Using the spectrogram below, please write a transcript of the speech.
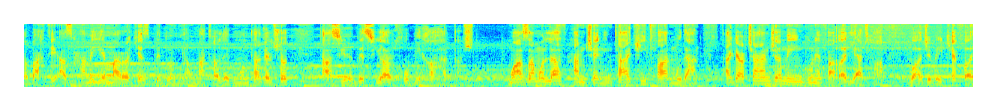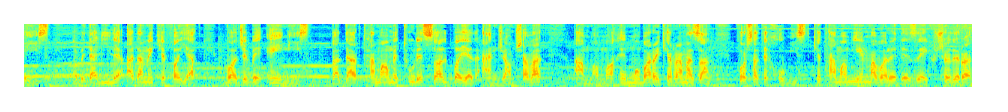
و وقتی از همه مراکز به دنیا مطالب منتقل شد تاثیر بسیار خوبی خواهد داشت. معظم الله همچنین تاکید فرمودند. اگرچه انجام این گونه فعالیت ها واجب کفایی است و به دلیل عدم کفایت واجب عینی است و در تمام طول سال باید انجام شود اما ماه مبارک رمضان فرصت خوبی است که تمامی موارد ذکر شده را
